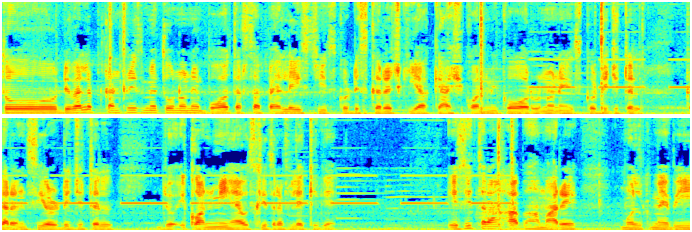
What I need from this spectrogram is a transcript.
تو ڈیولپڈ کنٹریز میں تو انہوں نے بہت عرصہ پہلے اس چیز کو ڈسکریج کیا کیش اکانومی کو، اور انہوں نے اس کو ڈیجیٹل کرنسی اور ڈیجیٹل جو اکانومی ہے، اس کی طرف لے کے گئے۔ اسی طرح اب ہمارے ملک میں بھی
